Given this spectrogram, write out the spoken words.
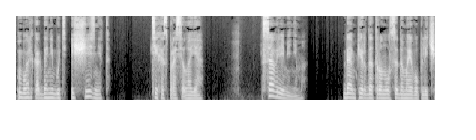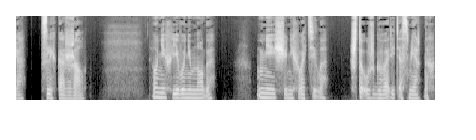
«Боль когда-нибудь исчезнет?» — тихо спросила я. «Со временем». Дампир дотронулся до моего плеча, слегка сжал. «У них его немного. Мне еще не хватило». Что уж говорить о смертных.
